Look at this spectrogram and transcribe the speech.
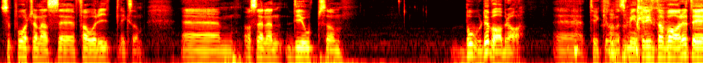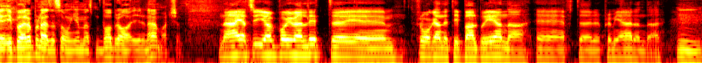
supportrarnas eh, favorit liksom. Eh, och sen en Diop som borde vara bra. Eh, tycker man, som inte riktigt har varit det i början på den här säsongen men som var bra i den här matchen. Nej, jag, jag var ju väldigt eh, frågande till Balbuena eh, efter premiären där. Mm.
